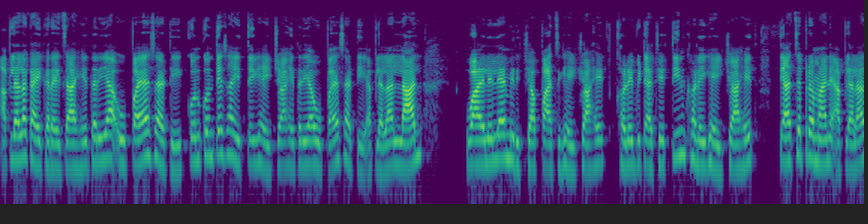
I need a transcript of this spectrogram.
आपल्याला काय करायचं आहे? तर या उपायासाठी कोणकोणते साहित्य घ्यायचे आहे? तर या उपायासाठी आपल्याला लाल वाळलेल्या मिरच्या पाच घ्यायच्या आहेत. खडेबिटाचे तीन खडे घ्यायचे आहेत. त्याचप्रमाणे आपल्याला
